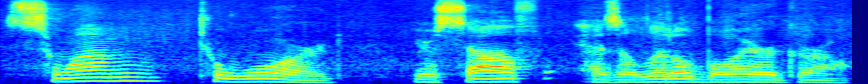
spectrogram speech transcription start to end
Swung toward yourself as a little boy or girl.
